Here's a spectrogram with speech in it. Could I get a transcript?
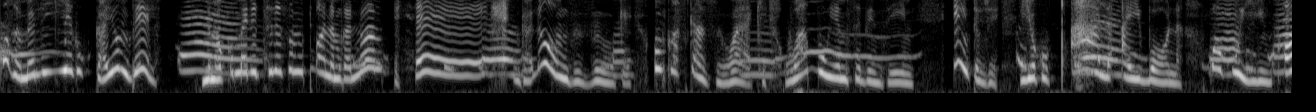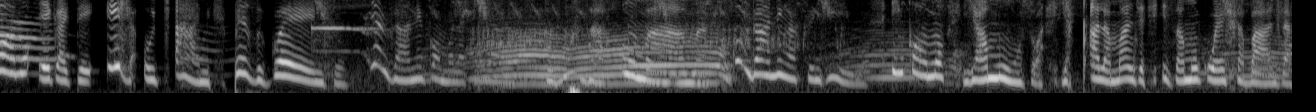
Kuzomela iyeke ukugaya umbila noma kumele ithulise umntwana mngani wami. He, ngalowo mzuzuke unkosikazi wakhe wabuya emsebenzini. Into nje yokuqala ayibona kwakuyinkomo ekade idla utshani phezukwendlu. Yenzani inkomo lapha yayo? Ubuza umama. Kungani ingasengiwe? Inkomo yamuzwa yaqala manje izama ukwehla bandla.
